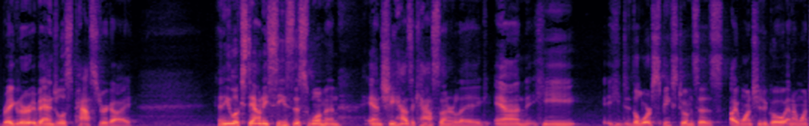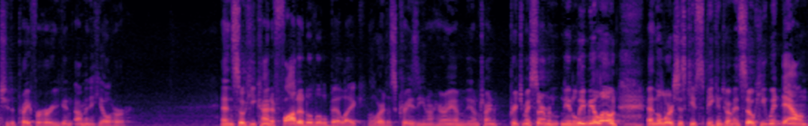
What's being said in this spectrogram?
regular evangelist pastor guy. And he looks down, he sees this woman, and she has a cast on her leg, and he, he the Lord speaks to him and says, I want you to go and I want you to pray for her. Can, I'm going to heal her. And so he kind of fought it a little bit, like, Lord, that's crazy. You know, here I am. You know, I'm trying to preach my sermon. You know, leave me alone. And the Lord just keeps speaking to him. And so he went down.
